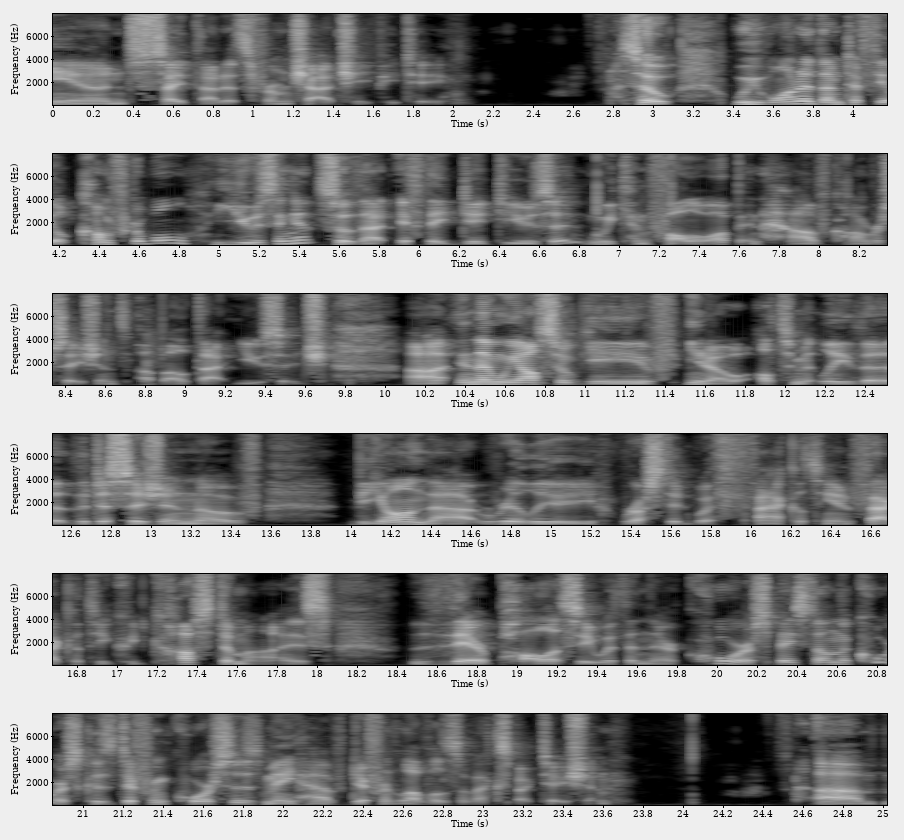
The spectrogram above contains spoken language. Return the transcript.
and cite that it's from ChatGPT. So we wanted them to feel comfortable using it so that if they did use it, we can follow up and have conversations about that usage. Uh, and then we also gave, you know, ultimately the, the decision of beyond that really rested with faculty and faculty could customize their policy within their course based on the course because different courses may have different levels of expectation. Um,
